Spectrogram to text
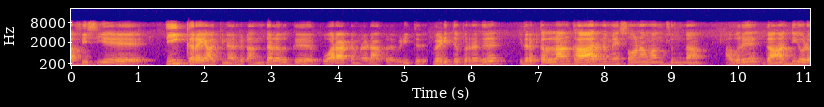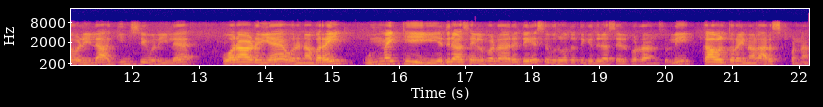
ஆஃபீஸையே தீக்கரையாக்கினார்கள். அந்த அளவுக்கு போராட்டம் லடாக்ல வெடித்தது. வெடித்த பிறகு இதற்கெல்லாம் காரணமே சோனா வாங்சுங் தான் அவரு காந்தியோட வழியில அகிம்சை வழியில போராடிய ஒரு நபரை உண்மைக்கு எதிராக செயல்படுறாரு தேச விரோதத்துக்கு எதிராக செயல்படுறாருன்னு சொல்லி காவல்துறையினால அரெஸ்ட் பண்ணாங்க.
